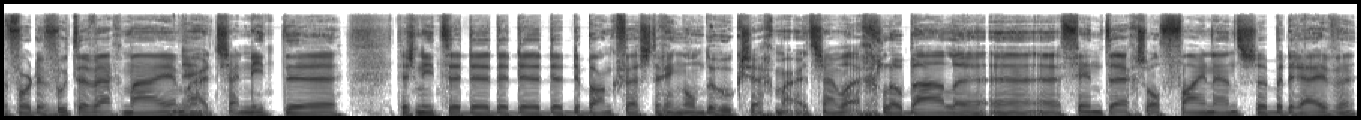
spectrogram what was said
voor de voeten wegmaaien. Nee. Maar het, zijn niet de, het is niet de, de, de, de, de bankvestiging om de hoek, zeg maar. Het zijn wel echt globale fintechs of finance bedrijven.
